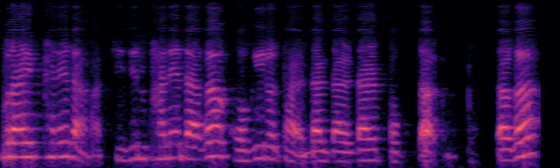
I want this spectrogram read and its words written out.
프라이팬에다가 지진판에다가 고기를 달달달달 볶다, 볶다가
